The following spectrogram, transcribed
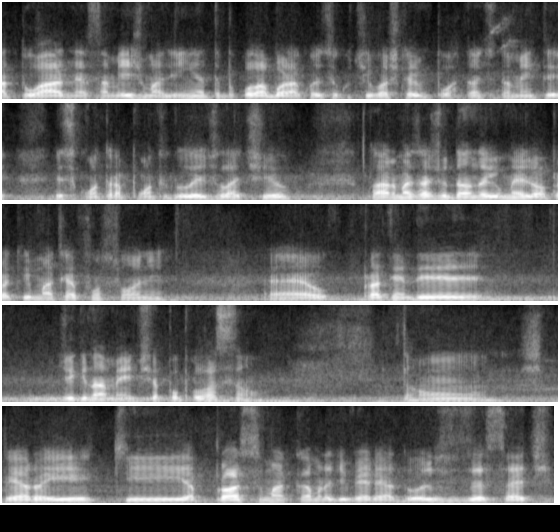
atuar nessa mesma linha, até para colaborar com o executivo. Acho que é importante também ter esse contraponto do legislativo, claro, mas ajudando aí o melhor para que o Maqué funcione é, para atender dignamente a população. Então, espero aí que a próxima Câmara de Vereadores, 17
